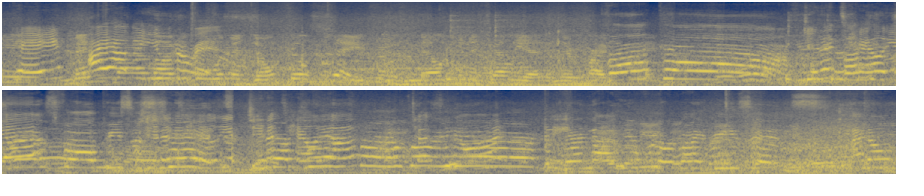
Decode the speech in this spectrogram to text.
okay? Many I have a biological uterus. Women don't feel safe with male genitalia in their private Fuck space. off. Genitalia? Transphobe piece of Genitalia- shit. genitalia You're transphobes does over not- here. You're not here for the right reasons. I don't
